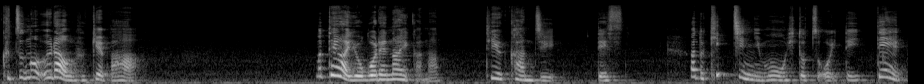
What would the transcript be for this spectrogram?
靴の裏を拭けば、ま、手は汚れないかなっていう感じです。あとキッチンにも一つ置いていて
